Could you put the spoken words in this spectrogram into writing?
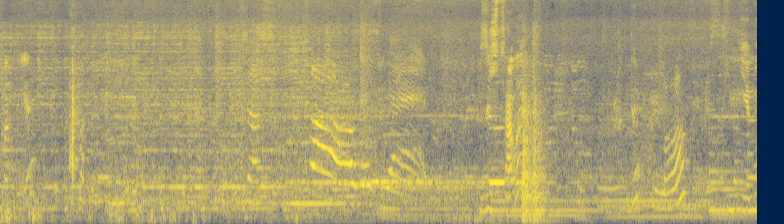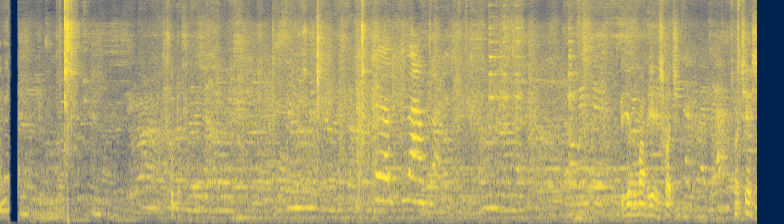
Smakuje? Zjesz całe? No. Nie może. Super. Teraz lawa. Idziemy, mamy jeść, chodź. Chodź jeść.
